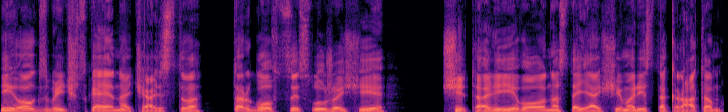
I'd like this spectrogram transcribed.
и Оксбриджское начальство, торговцы, служащие, считали его настоящим аристократом.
